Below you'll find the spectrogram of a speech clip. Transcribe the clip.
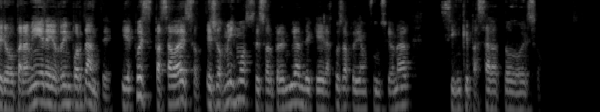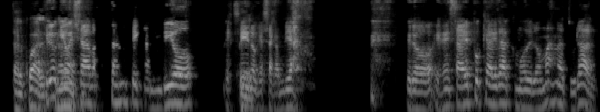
pero para mí era re importante. Y después pasaba eso. Ellos mismos se sorprendían de que las cosas podían funcionar sin que pasara todo eso. Tal cual. Creo que hoy ya bastante cambió, espero que haya cambiado. Pero en esa época era como de lo más natural.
